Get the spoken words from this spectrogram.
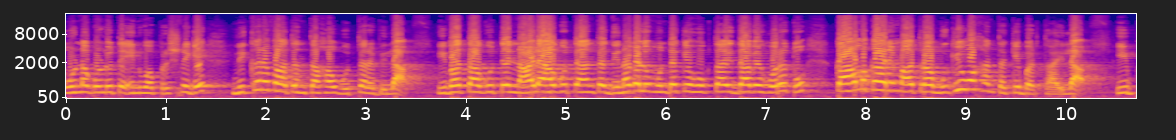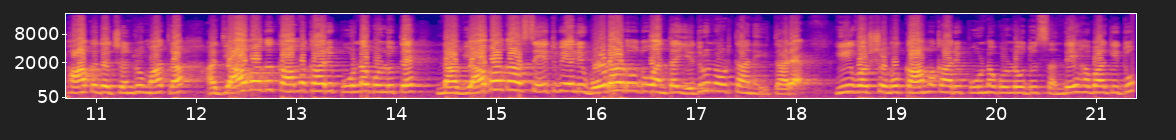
ಪೂರ್ಣಗೊಳ್ಳುತ್ತೆ ಎನ್ನುವ ಪ್ರಶ್ನೆಗೆ ನಿಖರವಾದಂತಹ ಉತ್ತರವಿಲ್ಲ. ಇವತ್ತಾಗುತ್ತೆ, ನಾಳೆ ಆಗುತ್ತೆ ಅಂತ ದಿನಗಳು ಮುಂದಕ್ಕೆ ಹೋಗ್ತಾ ಇದ್ದಾವೆ ಹೊರತು ಕಾಮಗಾರಿ ಮಾತ್ರ ಮುಗಿಯುವ ಹಂತಕ್ಕೆ ಬರ್ತಾ ಇಲ್ಲ. ಈ ಭಾಗದ ಜನರು ಮಾತ್ರ ಅದ್ಯಾವಾಗ ಕಾಮಗಾರಿ ಪೂರ್ಣಗೊಳ್ಳುತ್ತೆ, ನಾವ್ ಯಾವಾಗ ಆ ಸೇತುವೆಯಲ್ಲಿ ಓಡಾಡೋದು ಅಂತ ಎದುರು ನೋಡ್ತಾನೆ ಇದ್ದಾರೆ. ಈ ವರ್ಷವೂ ಕಾಮಗಾರಿ ಪೂರ್ಣಗೊಳ್ಳೋದು ಸಂದೇಹವಾಗಿದ್ದು,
